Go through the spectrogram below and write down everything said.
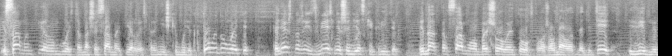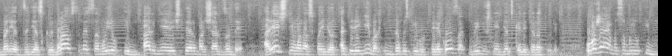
И самым первым гостем нашей самой первой странички будет, кто вы думаете? Конечно же, известнейший детский критик, редактор самого большого и толстого журнала для детей и видный борец за детскую нравственность Самуил Ибн Агниевич Термальшадзаде. А речь с ним у нас пойдет о перегибах и недопустимых перекосах в нынешней детской литературе. Уважаемый Самуил Ибн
